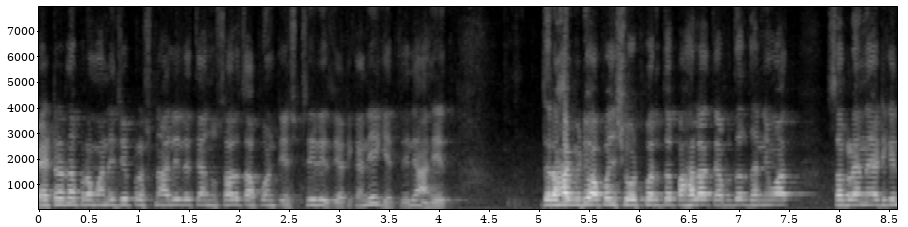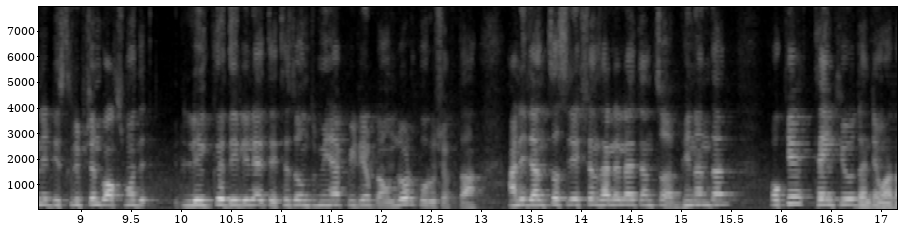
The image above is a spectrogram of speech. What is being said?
पॅटर्नप्रमाणे जे प्रश्न आलेले त्यानुसारच आपण टेस्ट सिरीज या ठिकाणी घेतलेले आहेत. तर हा व्हिडिओ आपण शेवटपर्यंत पाहिला. त्याबद्दल धन्यवाद. सगळ्यांना या ठिकाणी डिस्क्रिप्शन बॉक्समध्ये लिंक दिलेली आहे. तेथे जाऊन तुम्ही ह्या पी डी एफ डाउनलोड करू शकता. आणि ज्यांचं सिलेक्शन झालेलं आहे त्यांचं अभिनंदन. ओके थँक्यू धन्यवाद.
